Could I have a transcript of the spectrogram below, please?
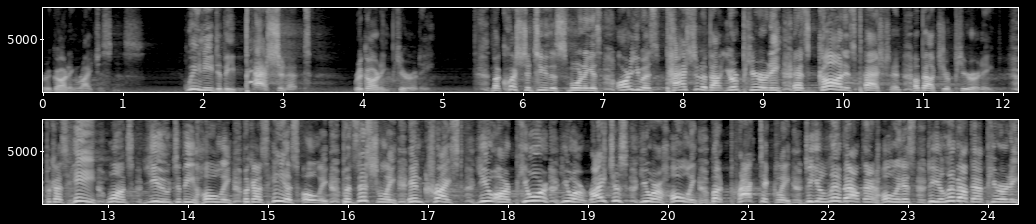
regarding righteousness. We need to be passionate regarding purity. My question to you this morning is Are you as passionate about your purity as God is passionate about your purity? Because He wants you to be holy, because He is holy. Positionally in Christ, you are pure, you are righteous, you are holy. But practically, do you live out that holiness? Do you live out that purity?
